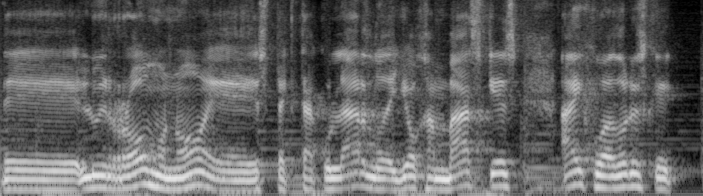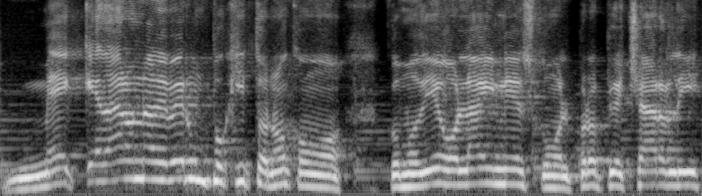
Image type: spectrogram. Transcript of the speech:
de Luis Romo, ¿no? Eh, espectacular lo de Johan Vázquez. Hay jugadores que me quedaron a deber un poquito, ¿no? Como, como Diego Laines, como el propio Charlie.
